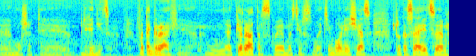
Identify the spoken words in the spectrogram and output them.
э, может э, пригодиться. Фотография, операторское мастерство. Тем более сейчас, что касается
